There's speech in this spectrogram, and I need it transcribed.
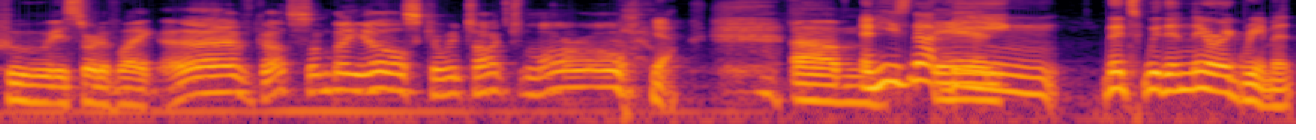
who is sort of like, uh, "I've got somebody else. Can we talk tomorrow?" Yeah. and he's not Um, and- being that's within their agreement.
